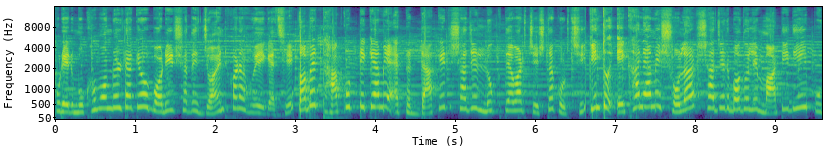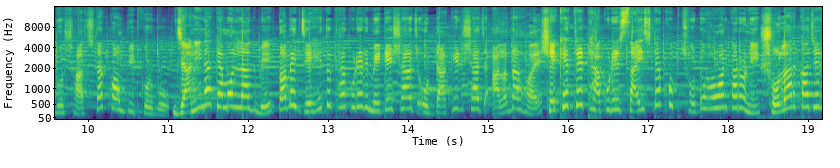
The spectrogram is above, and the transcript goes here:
ঠাকুরের মুখমণ্ডলটাকেও বডির সাথে জয়েন্ট করা হয়ে গেছে। তবে ঠাকুরটিকে আমি একটা ডাকের সাজের লুক দেওয়ার চেষ্টা করছি, কিন্তু এখানে আমি সোলার সাজের বদলে মাটি দিয়েই পুরো সাজটা কমপ্লিট করব। জানি না কেমন লাগবে, তবে যেহেতু ঠাকুরের মেটে সাজ ও ডাকের সাজ আলাদা হয়, সেক্ষেত্রে ঠাকুরের সাইজটা খুব ছোট হওয়ার কারণে সোলার কাজের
